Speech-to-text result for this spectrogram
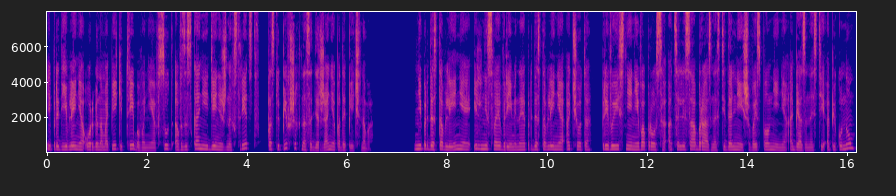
и предъявление органам опеки требования в суд о взыскании денежных средств, поступивших на содержание подопечного. Непредоставление или несвоевременное предоставление отчета при выяснении вопроса о целесообразности дальнейшего исполнения обязанностей опекуном,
